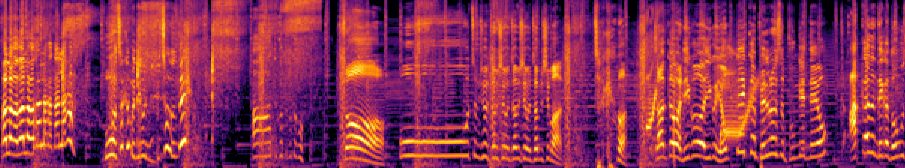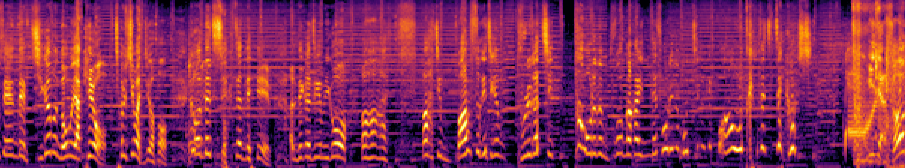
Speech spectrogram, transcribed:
날라가 날라가 날라가 날라가. 와 잠깐만 이거 미쳤는데? 아 뜨거 뜨거 뜨거 자 오 잠시만 잠시만 잠시만 잠시만. 잠깐만 잠깐만 이거 이거 역대급 밸런스 붕괴인데요? 아까는 내가 너무 세는데 지금은 너무 약해요. 잠시만요. 컨텐츠 제작자님 아니 내가 지금 이거 아, 아 지금 마음속에 지금 불같이 타오르는 무언가가 있는데 소리는 못 지르겠고 아 어떡하지 진짜 이거 씨. 이 녀석!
